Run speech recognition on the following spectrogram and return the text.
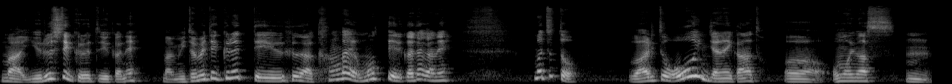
まあ許してくれというかね、まあ、認めてくれっていう風な考えを持っている方がねまあちょっと割と多いんじゃないかなと、うん、思います。うん。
